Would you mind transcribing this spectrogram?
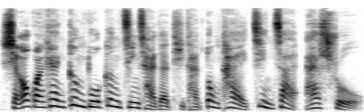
想要观看更多更精彩的体坛动态，尽在 Astro。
